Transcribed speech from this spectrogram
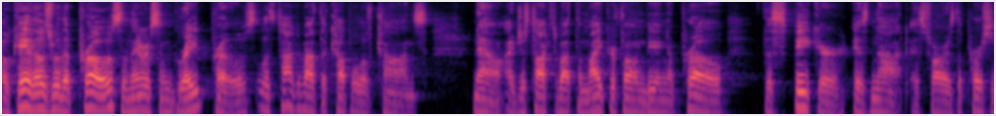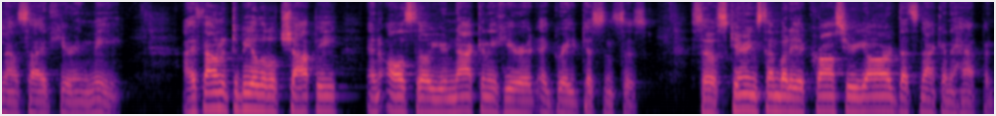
Okay, those were the pros, and they were some great pros. Let's talk about the couple of cons. Now, I just talked about the microphone being a pro. The speaker is not, as far as the person outside hearing me. I found it to be a little choppy, and also you're not going to hear it at great distances. So scaring somebody across your yard, that's not going to happen.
